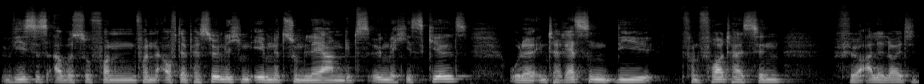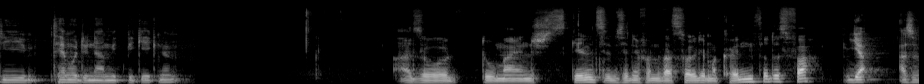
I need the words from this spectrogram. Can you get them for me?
Wie ist es aber so von, von auf der persönlichen Ebene zum Lernen? Gibt es irgendwelche Skills oder Interessen, die von Vorteil sind für alle Leute, die Thermodynamik begegnen? Also du meinst Skills im Sinne von, was sollte man können für das Fach? Ja, also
